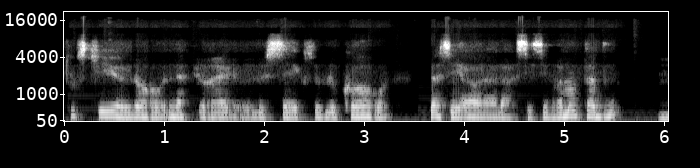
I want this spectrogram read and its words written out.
tout ce qui est genre naturel, euh, le sexe, le corps. Là, c'est ah là là, c'est vraiment tabou. Mm.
